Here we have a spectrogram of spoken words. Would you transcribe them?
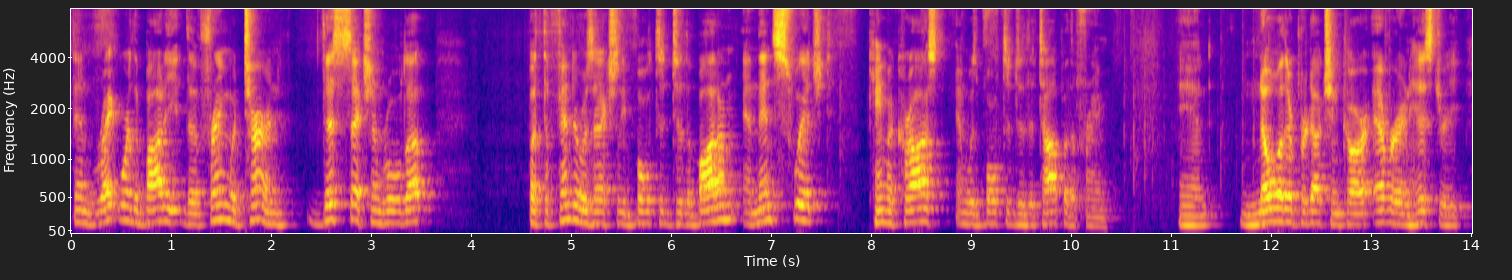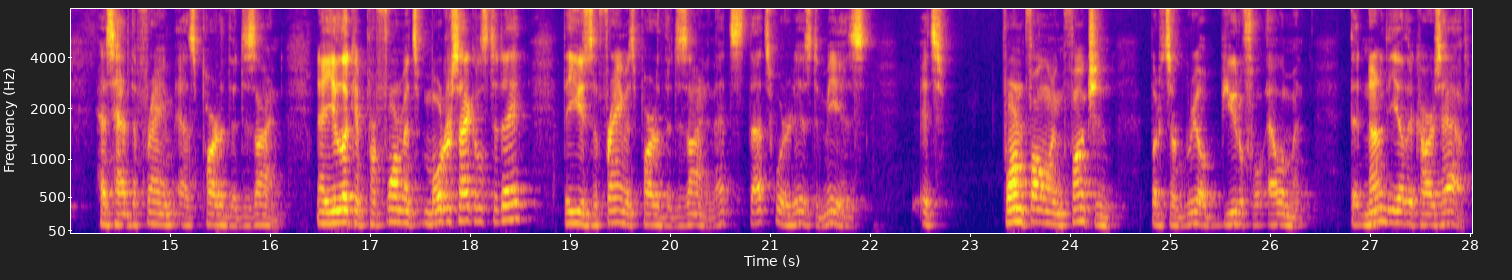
then right where the body, the frame would turn, this section rolled up, but the fender was actually bolted to the bottom and then switched, came across, and was bolted to the top of the frame. And no other production car ever in history has had the frame as part of the design. Now you look at performance motorcycles today, they use the frame as part of the design. And that's that's what it is to me is it's form following function, but it's a real beautiful element that none of the other cars have.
